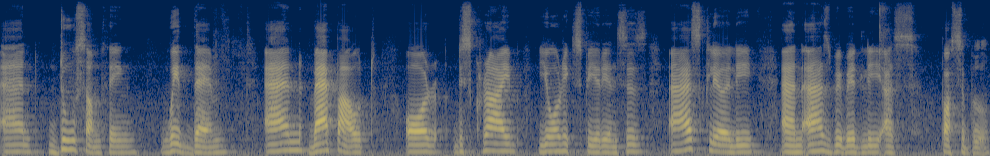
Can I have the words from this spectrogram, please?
and do something with them and map out or describe your experiences as clearly and as vividly as possible.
